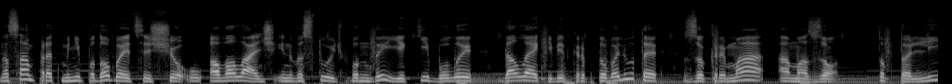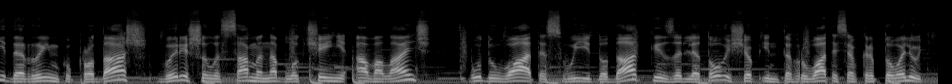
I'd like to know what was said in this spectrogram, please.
Насамперед мені подобається, що у Avalanche інвестують фонди, які були далекі від криптовалюти, зокрема Amazon. Тобто лідер ринку продаж вирішили саме на блокчейні Avalanche будувати свої додатки задля того, щоб інтегруватися в криптовалюті.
